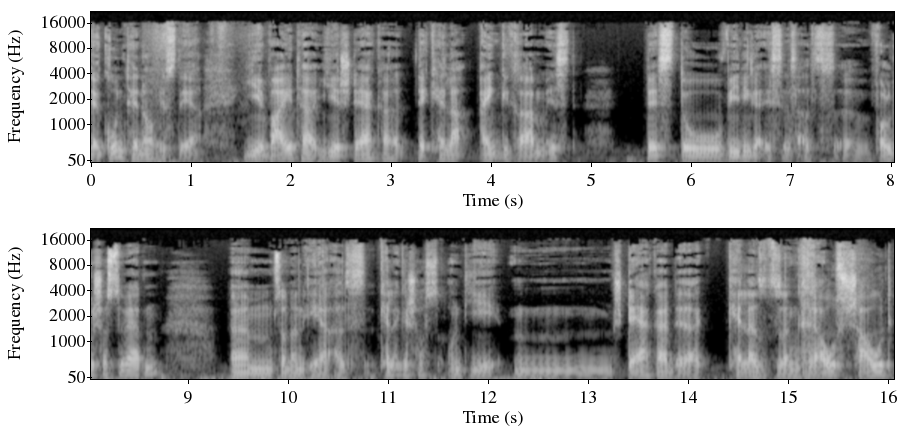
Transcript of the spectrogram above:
der Grundtenor ist der, je weiter, je stärker der Keller eingegraben ist, desto weniger ist es als äh, Vollgeschoss zu werden ähm, sondern eher als Kellergeschoss. Und je mh, mm, stärker der Keller sozusagen rausschaut,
